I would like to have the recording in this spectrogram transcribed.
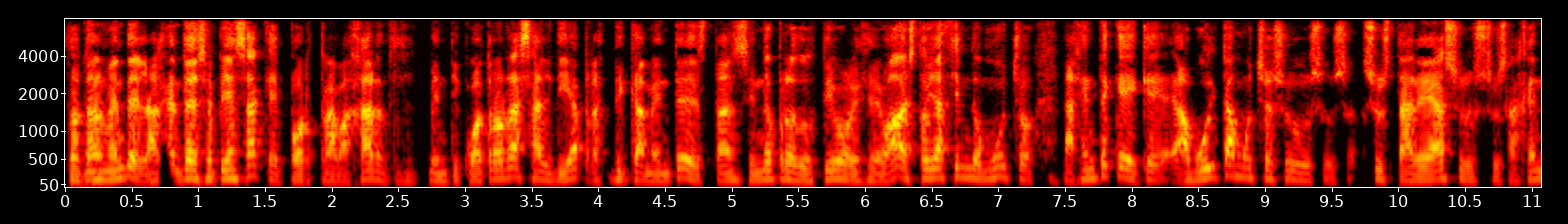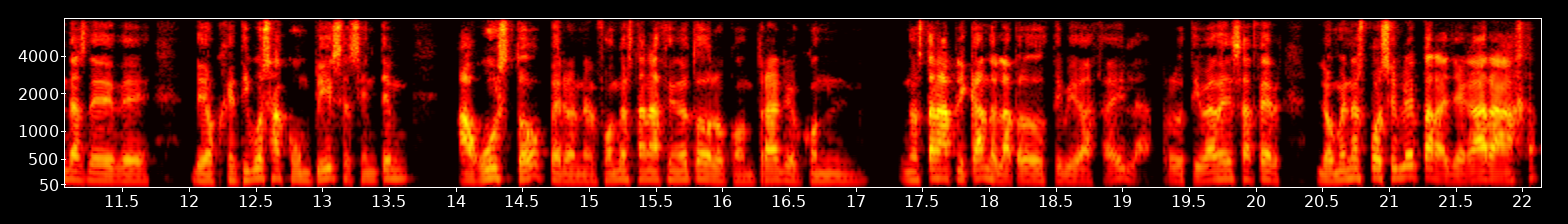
Totalmente. La gente se piensa que por trabajar 24 horas al día prácticamente están siendo productivos. Dice, "Ah, estoy haciendo mucho. La gente que, que abulta mucho sus, sus- sus tareas, sus, sus agendas de, de- de objetivos a cumplir, se sienten a gusto, pero en el fondo están haciendo todo lo contrario. Con, no están aplicando la productividad ahí. La productividad es hacer lo menos posible para llegar a,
